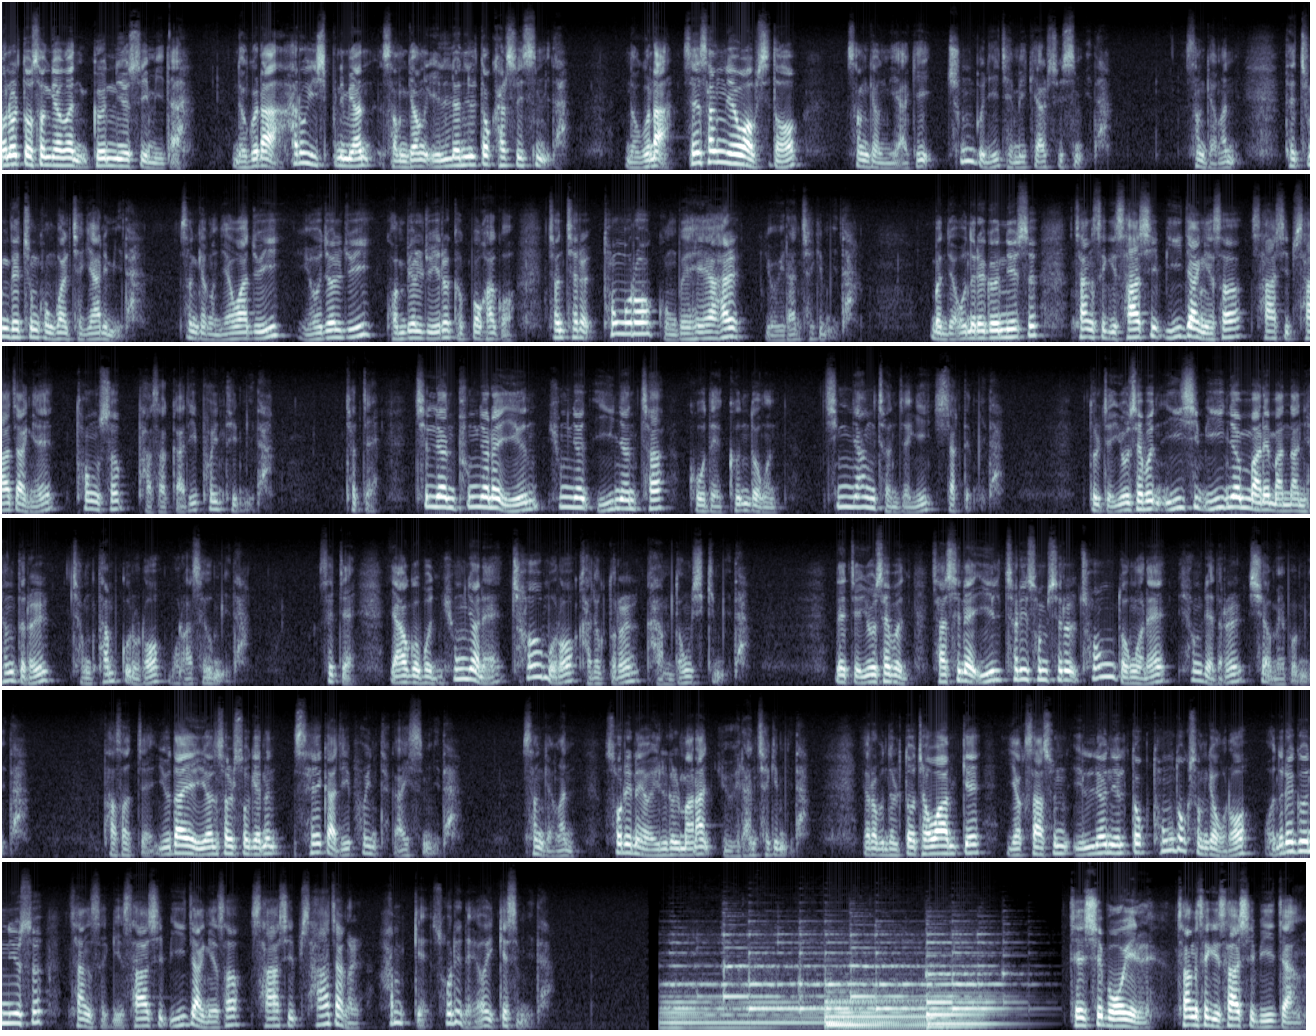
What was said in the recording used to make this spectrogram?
오늘도 성경은 굿뉴스입니다. 누구나 하루 20분이면 성경 1년 1독 할 수 있습니다. 누구나 세상 예화 없이도 성경 이야기 충분히 재미있게 할 수 있습니다. 성경은 대충대충 공부할 책이 아닙니다. 성경은 예화주의, 요절주의, 권별주의를 극복하고 전체를 통으로 공부해야 할 유일한 책입니다. 먼저 오늘의 굿뉴스 장세기 42장에서 44장의 통습 5가지 포인트입니다. 첫째, 7년 풍년에 이은 흉년 2년차 고대 근동은 식량전쟁이 시작됩니다. 둘째, 요셉은 22년 만에 만난 형들을 정탐꾼으로 몰아세웁니다. 셋째, 야곱은 흉년에 처음으로 가족들을 감동시킵니다. 넷째, 요셉은 자신의 일처리 솜씨를 총동원해 형제들을 시험해 봅니다. 다섯째, 유다의 연설 속에는 세 가지 포인트가 있습니다. 성경은 소리내어 읽을 만한 유일한 책입니다. 여러분들도 저와 함께 역사순 1년 1독 통독 성경으로 오늘의 굿뉴스 창세기 42장에서 44장을 함께 소리내어 읽겠습니다. 제15일 창세기 42장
